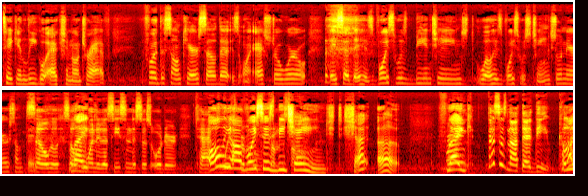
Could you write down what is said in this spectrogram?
taking legal action on Trav for the song Carousel that is on Astroworld. They said that his voice was being changed. Well, his voice was changed on there or something. So, so he wanted a cease and desist order to have all of y'all voices be changed. Shut up. Frank, Like this is not that deep. Collect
